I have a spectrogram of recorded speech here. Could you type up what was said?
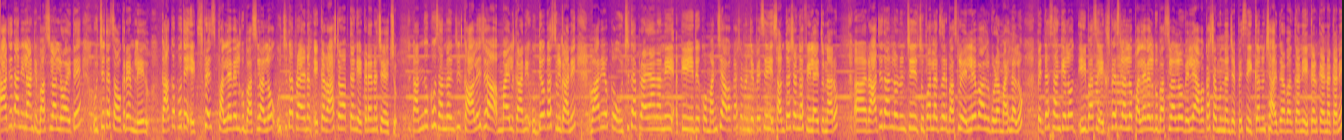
రాజధాని లాంటి బస్సులలో అయితే ఉచిత సౌకర్యం లేదు. కాకపోతే ఎక్స్ప్రెస్ పల్లె వెలుగు బస్సులలో ఉచిత ప్రయాణం ఎక్కడ రాష్ట్ర వ్యాప్తంగా ఎక్కడైనా చేయొచ్చు. అందుకు సంబంధించి కాలేజ్ అమ్మాయిలు కానీ ఉద్యోగస్తులు కానీ వారి యొక్క ఉచిత ప్రయాణానికి ఇది ఒక మంచి అవకాశం అని చెప్పేసి సంతోషంగా ఫీల్ అవుతున్నారు. రాజధానిలో నుంచి సూపర్ లగ్జరీ బస్సులు వెళ్ళే వాళ్ళు కూడా మహిళలు. పెద్ద సంఖ్యలో ఈ బస్సు ఎక్స్ప్రెస్లలో పల్లె వెలుగు బస్సులలో వెళ్ళే అవకాశం ఉందని చెప్పేసి ఇక్కడ నుంచి హైదరాబాద్ కానీ ఎక్కడికైనా కానీ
